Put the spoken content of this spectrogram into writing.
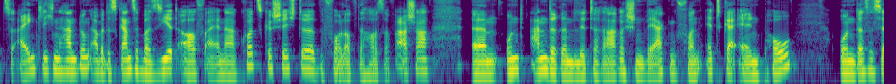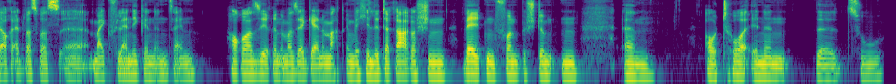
zur eigentlichen Handlung, aber das Ganze basiert auf einer Kurzgeschichte, The Fall of the House of Usher, ähm, und anderen literarischen Werken von Edgar Allan Poe. Und das ist ja auch etwas, was äh, Mike Flanagan in seinen Horrorserien immer sehr gerne macht, irgendwelche literarischen Welten von bestimmten ähm, AutorInnen äh, zu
